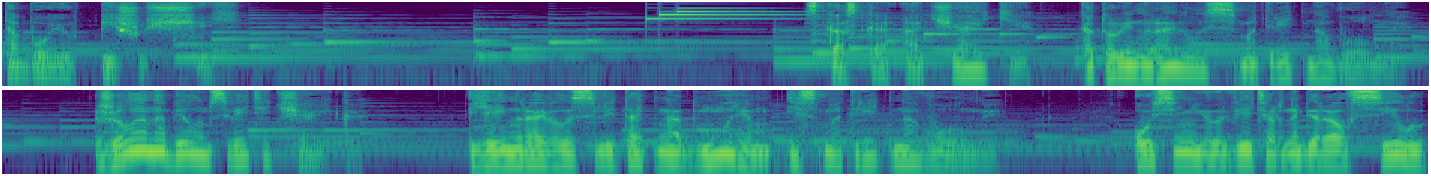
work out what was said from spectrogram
тобою пишущей. Сказка о чайке, которой нравилось смотреть на волны. Жила на белом свете чайка. Ей нравилось летать над морем и смотреть на волны. Осенью ветер набирал силу,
